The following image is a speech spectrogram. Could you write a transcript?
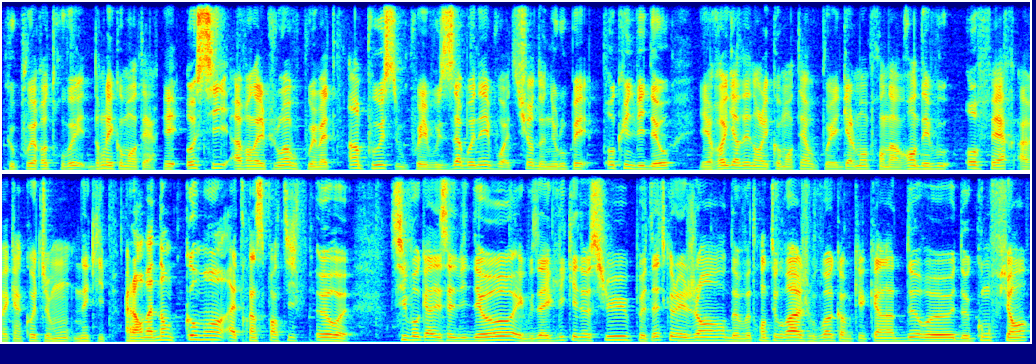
que vous pouvez retrouver dans les commentaires. Et aussi, avant d'aller plus loin, vous pouvez mettre un pouce, vous pouvez vous abonner pour être sûr de ne louper aucune vidéo et regardez dans les commentaires, vous pouvez également prendre un rendez-vous offert avec un coach de mon équipe. Alors maintenant, comment être un sportif heureux? Si vous regardez cette vidéo et que vous avez cliqué dessus, peut-être que les gens de votre entourage vous voient comme quelqu'un d'heureux, de confiant.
